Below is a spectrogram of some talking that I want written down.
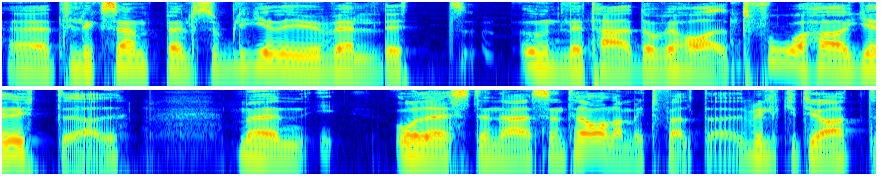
Eh, till exempel så blir det ju väldigt underligt här då vi har två högeryttrar men, och resten är centrala mittfältare, vilket gör att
